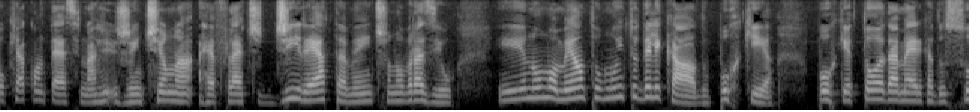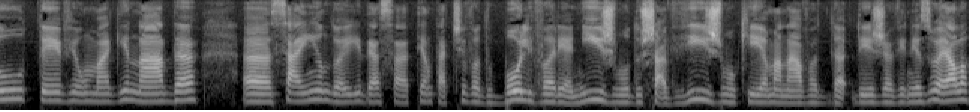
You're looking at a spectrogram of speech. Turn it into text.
O que acontece na Argentina reflete diretamente no Brasil. E num momento muito delicado. Por quê? Porque toda a América do Sul teve uma guinada uh, saindo aí dessa tentativa do bolivarianismo, do chavismo que emanava da, desde a Venezuela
